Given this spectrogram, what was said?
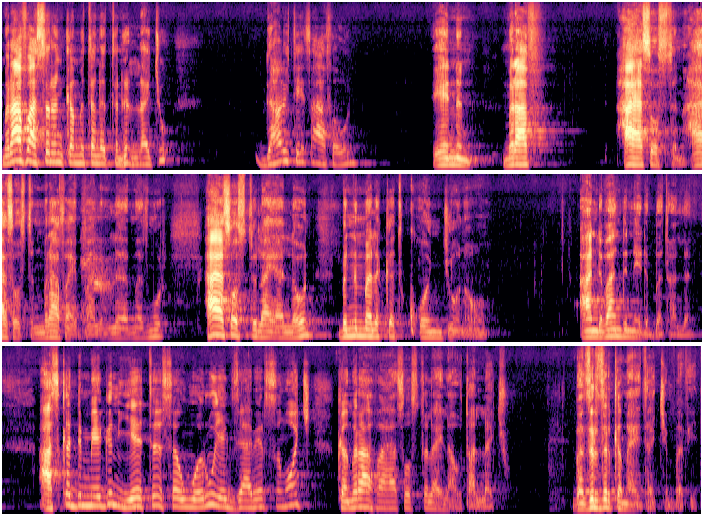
ምዕራፍ አስርን ከምተነትንላችሁ ዳዊት የጻፈውን ይህንን ምዕራፍ 23ን 23ን ምዕራፍ አይባልም ለመዝሙር 23 ላይ ያለውን ብንመለከት ቆንጆ ነው። አንድ በአንድ እንሄድበታለን። አስቀድሜ ግን የተሰወሩ የእግዚአብሔር ስሞች ከምዕራፍ 23 ላይ ላውጣላችሁ በዝርዝር ከማየታችን በፊት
